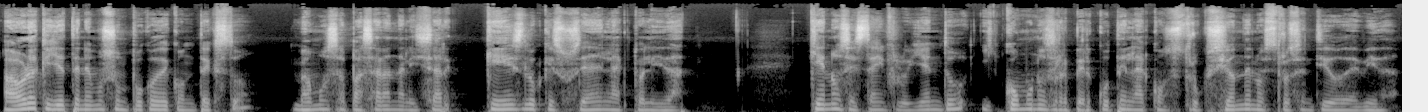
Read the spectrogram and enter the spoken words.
Ahora que ya tenemos un poco de contexto, vamos a pasar a analizar qué es lo que sucede en la actualidad, qué nos está influyendo y cómo nos repercute en la construcción de nuestro sentido de vida.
